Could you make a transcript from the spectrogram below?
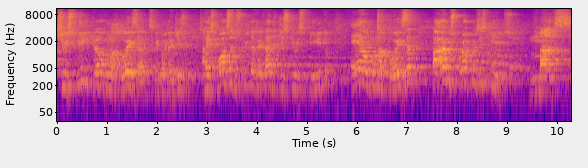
se o espírito é alguma coisa, isso que é importantíssimo, a resposta do Espírito da Verdade diz que o espírito é alguma coisa para os próprios espíritos, mas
